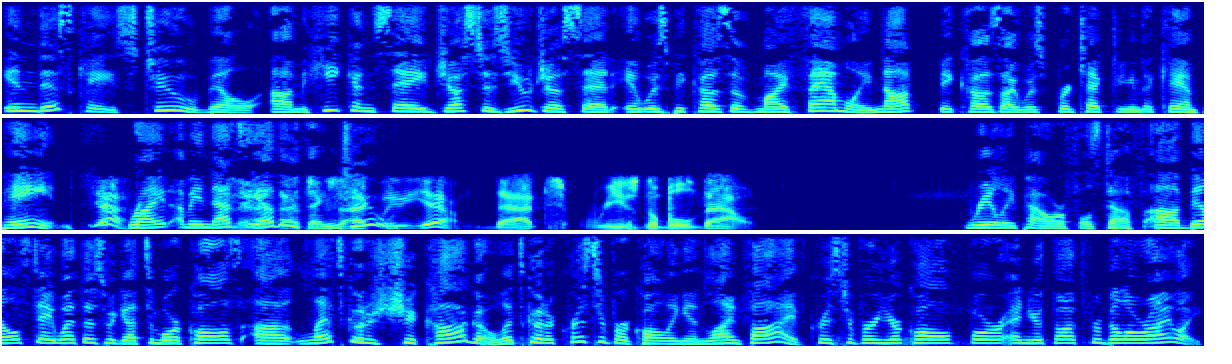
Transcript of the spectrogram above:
in this case too, Bill, um, he can say, just as you just said, it was because of my family, not because I was protecting the campaign. Yeah. Right? I mean, that's the other that's thing exactly, too. Yeah, that's reasonable doubt. Really powerful stuff. Uh, Bill, stay with us. We got some more calls. Uh, let's go to Chicago. Let's go to Christopher calling in line five. Christopher, your call for and your thoughts for Bill O'Reilly.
